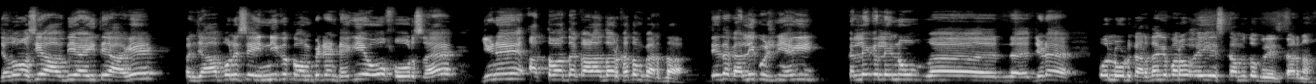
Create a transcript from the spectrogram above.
ਜਦੋਂ ਅਸੀਂ ਆਪਦੀ ਆਈ ਤੇ ਆ ਗਏ, ਪੰਜਾਬ ਪੁਲਿਸ ਇੰਨੀ ਕੁ ਕੰਪੀਟੈਂਟ ਹੈਗੀ, ਉਹ ਫੋਰਸ ਹੈ, ਜਿਹਨੇ ਅੱਤਵਾਦ ਦਾ ਕਾਲਾ ਦੌਰ ਖਤਮ ਕਰਦਾ ਤੇ ਇਹ ਤਾਂ ਗੱਲ ਹੀ ਕੁਝ ਨਹੀਂ ਹੈਗੀ। ਕੱਲੇ ਕੱਲੇ ਨੂੰ ਜਿਹੜਾ ਉਹ ਲੋਡ ਕਰ ਦਾਂਗੇ, ਪਰ ਉਹ ਇਸ ਕੰਮ ਤੋਂ ਗਰੇਜ਼ ਕਰਨਾ।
